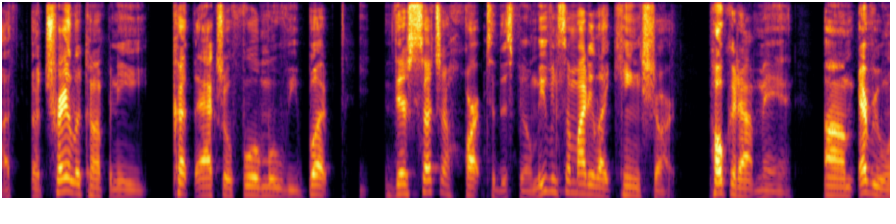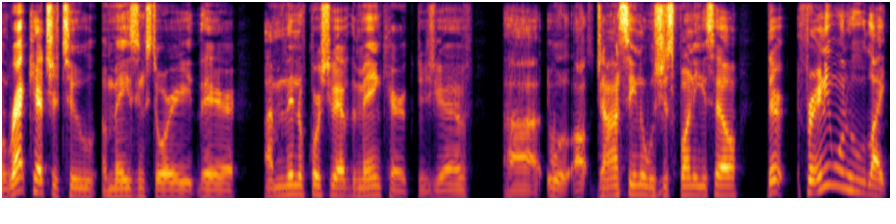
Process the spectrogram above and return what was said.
a, a trailer company cut the actual full movie, but there's such a heart to this film. Even somebody like King Shark, Polka Dot Man, um, everyone, Ratcatcher 2, amazing story there. Um, and then of course you have the main characters. You have uh well John Cena was just funny as hell. There for anyone who like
